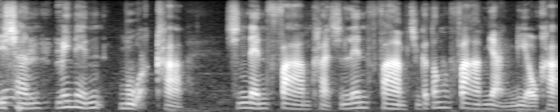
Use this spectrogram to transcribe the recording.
ดิฉันไม่เน้นบวกค่ะ ฉันเน้นฟาร์มค่ะ ฉันเล่นฟาร์ม ฉันก็ต้องฟาร์มอย่างเดียวค่ะ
